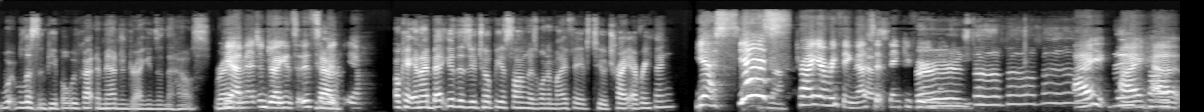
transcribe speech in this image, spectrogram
w- listen, people, we've got Imagine Dragons in the house, right? Yeah, Imagine Dragons. It's Yeah. bit, yeah. Okay, and I bet you the Zootopia song is one of my faves too. Try everything. Yes, yes. Yeah. Try everything. That's Yes. it. Thank you for Birds of I I have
